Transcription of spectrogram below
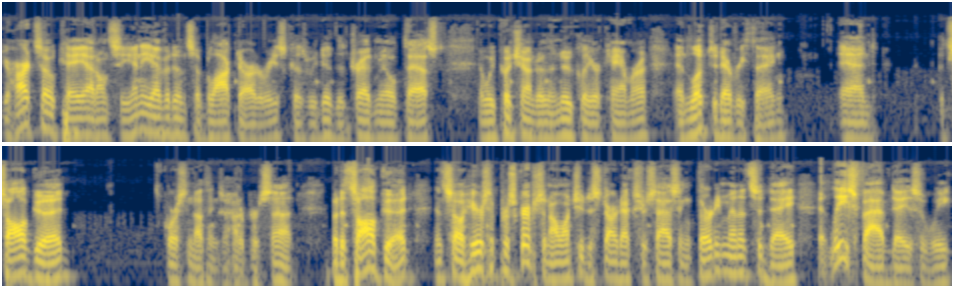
your heart's okay. I don't see any evidence of blocked arteries because we did the treadmill test and we put you under the nuclear camera and looked at everything. And it's all good. Of course, nothing's 100%, but it's all good. And so here's a prescription. I want you to start exercising 30 minutes a day, at least five days a week.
